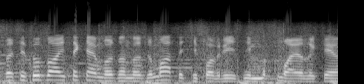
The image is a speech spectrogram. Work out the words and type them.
Кстати, тут навіть таке можна нажимати, типу в різні смайлики.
